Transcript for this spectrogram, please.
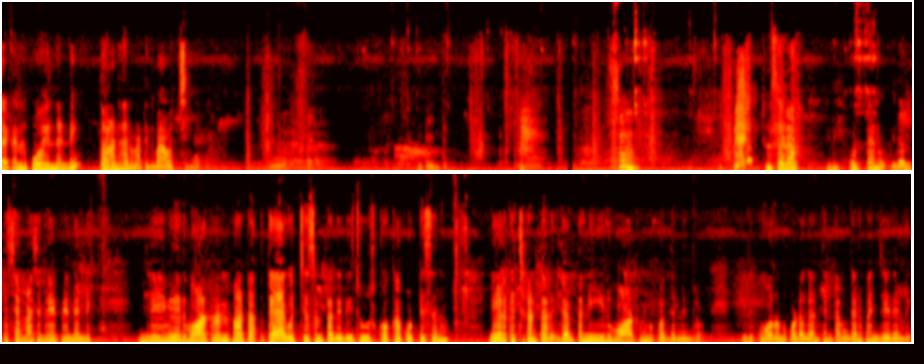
సెకండ్ పోయిందండి. థర్డ్ది అనమాట ఇది బాగా వచ్చింది. చూసారా? ఇది కొట్టాను. ఇదంతా చల్లా చెదిరైపోయిందండి ఇందులో ఏమీ లేదు. వాటర్ అనమాట తేగ వచ్చేసి ఉంటుంది ఇది. చూసుకోక కొట్టేసాను నీరకచ్చుకంటారు ఇదంతా నీరు వాటర్ ఉండిపోద్దండి ఇందులో. ఇది కూర వండుకోవడం కానీ తింటానికి కానీ పని చేయదండి.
